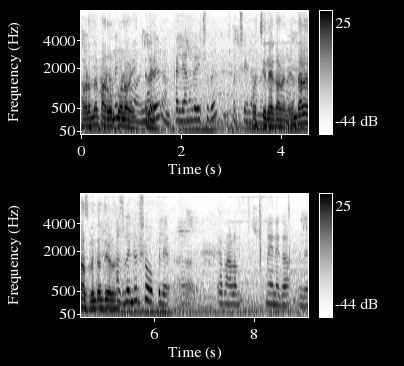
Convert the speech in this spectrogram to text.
അവിടെ നിന്ന് പോണ വഴി അല്ലേ? കല്യാണം കഴിച്ചത് കൊച്ചിയിലാണ്. കൊച്ചിയിലേക്കാണല്ലേ? എന്താണ് ഹസ്ബൻഡ് എന്ത് ചെയ്യണം ഹസ്ബൻഡ് ഒരു ഷോപ്പിൽ എറണാകുളം മേനക അല്ലേ?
